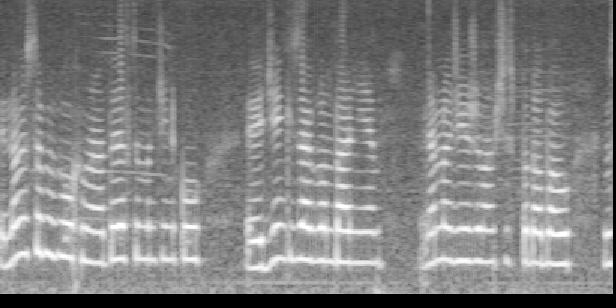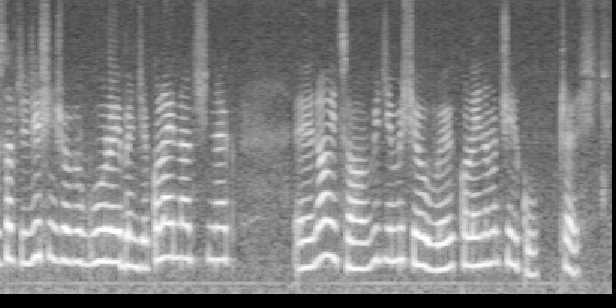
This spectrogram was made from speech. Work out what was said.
E, no więc to by było chyba na tyle w tym odcinku. E, dzięki za oglądanie. Mam nadzieję, że Wam się spodobał. Zostawcie 10 łapek w górę i będzie kolejny odcinek. No i co? Widzimy się w kolejnym odcinku. Cześć!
